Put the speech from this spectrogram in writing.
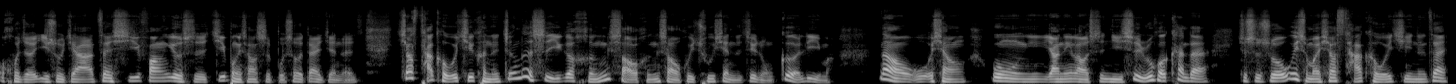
或者艺术家，在西方又是基本上是不受待见的。肖斯塔科维奇可能真的是一个很少很少会出现的这种个例嘛。那我想问问杨宁老师，你是如何看待？就是说，为什么肖斯塔科维奇能在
